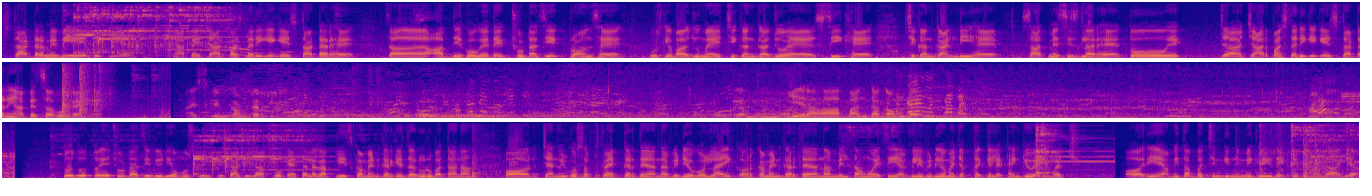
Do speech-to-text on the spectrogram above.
स्टार्टर में भी ये देखिए, यहाँ पे चार पाँच तरीके के स्टार्टर है। तो आप देखोगे तो एक छोटा सी एक प्रॉन्स है, उसके बाजू में चिकन का जो है, सीख है, चिकन कांडी है, साथ में सिजलर है। तो एक चार पाँच तरीके के स्टार्टर यहाँ पे सर्व हो रहे हैं। Ice cream counter. ये रहा पान का काउंटर। तो दोस्तों, ये छोटा सी वीडियो मुस्लिम की शादी का आपको कैसा लगा प्लीज़ कमेंट करके ज़रूर बताना। और चैनल को सब्सक्राइब करते रहना वीडियो को लाइक और कमेंट करते रहना। मिलता हूँ ऐसी अगली वीडियो में, जब तक के लिए थैंक यू वेरी मच और ये अमिताभ बच्चन की निमिक्री देख के तो मज़ा आ गया।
